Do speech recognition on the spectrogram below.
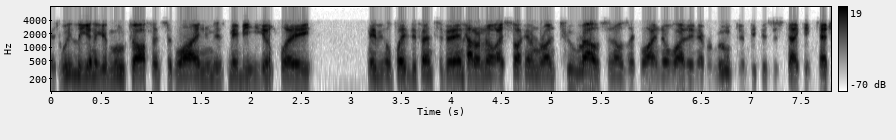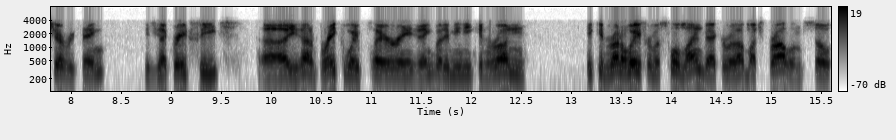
is Wheatley going to get moved to offensive line? Is maybe he going to play? Maybe he'll play defensive end. I don't know. I saw him run two routes, and I was like, well, I know why they never moved him because this guy can catch everything. He's got great feet. Uh, he's not a breakaway player or anything, but I mean, he can run. He can run away from a slow linebacker without much problem. So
